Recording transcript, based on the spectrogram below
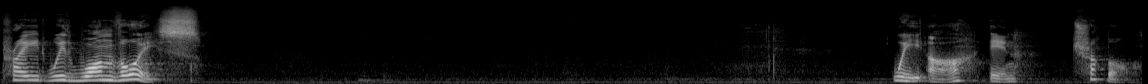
prayed with one voice. We are in trouble.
